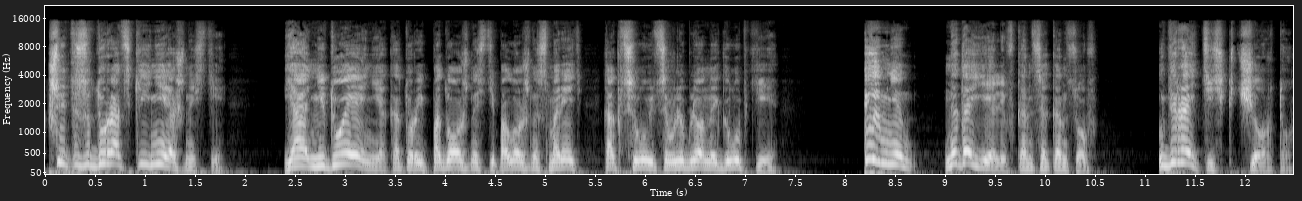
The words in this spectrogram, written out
Что это за дурацкие нежности? Я не дуэнья, который по должности положено смотреть, как целуются влюбленные голубки. Вы мне надоели, в конце концов. Убирайтесь к черту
